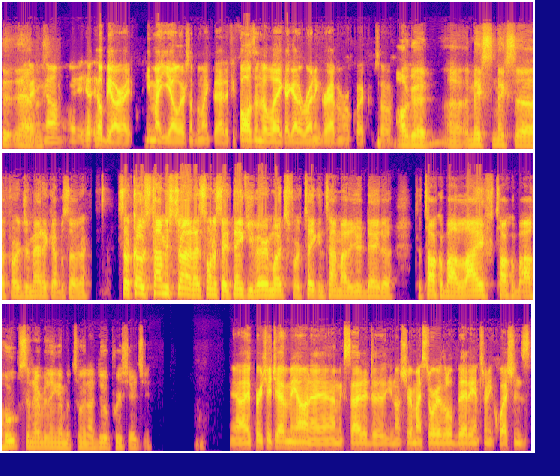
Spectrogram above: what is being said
Right, no, he- he'll be all right. He might yell or something like that. If he falls into the lake, I got to run and grab him real quick. So All good. Uh, it makes makes uh, for a dramatic episode. Right? So, Coach Tommy Strine, I just want to say thank you very much for taking time out of your day to to talk about life, talk about hoops, and everything in between. I do appreciate you. Yeah, I appreciate you having me on. I, I'm excited to you know share my story a little bit, answer any questions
